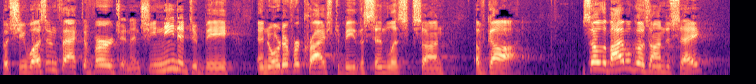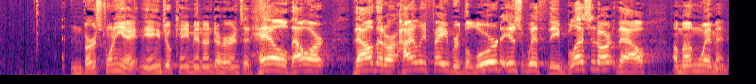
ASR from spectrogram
but she was in fact a virgin, and she needed to be in order for Christ to be the sinless Son of God. So the Bible goes on to say, in verse 28, the angel came in unto her and said, Hail, thou art thou that art highly favored, the Lord is with thee, blessed art thou among women.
